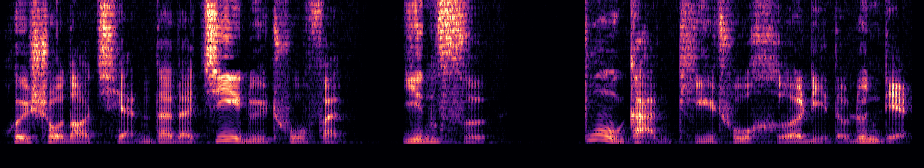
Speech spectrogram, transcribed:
会受到潜在的纪律处分，因此不敢提出合理的论点。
